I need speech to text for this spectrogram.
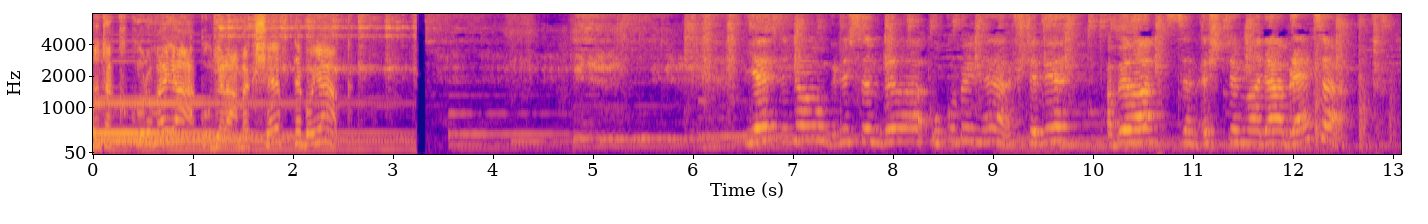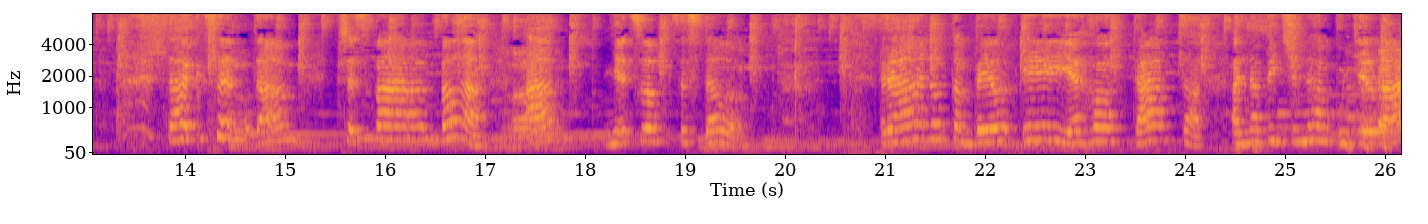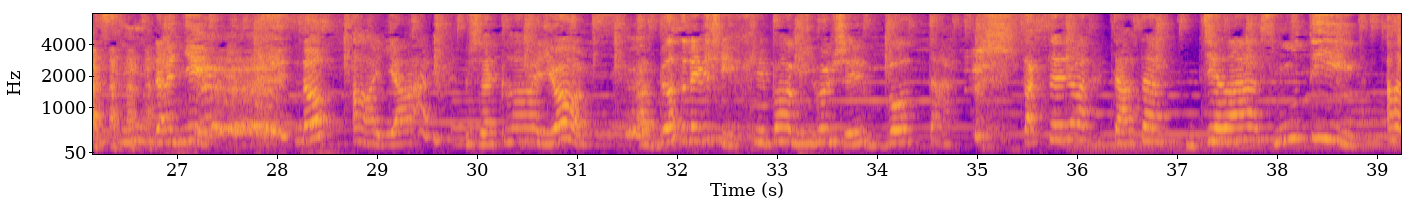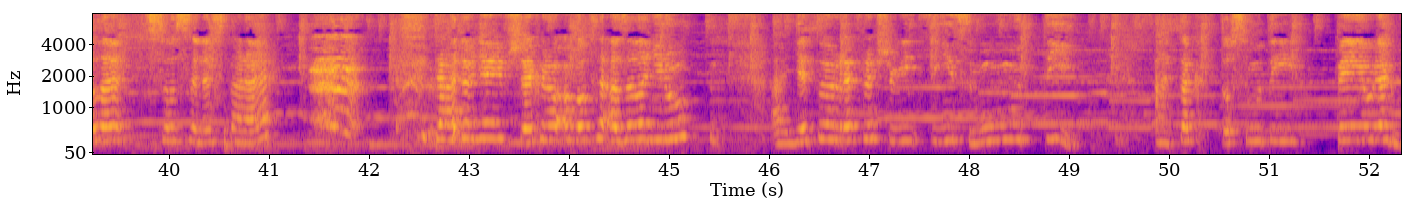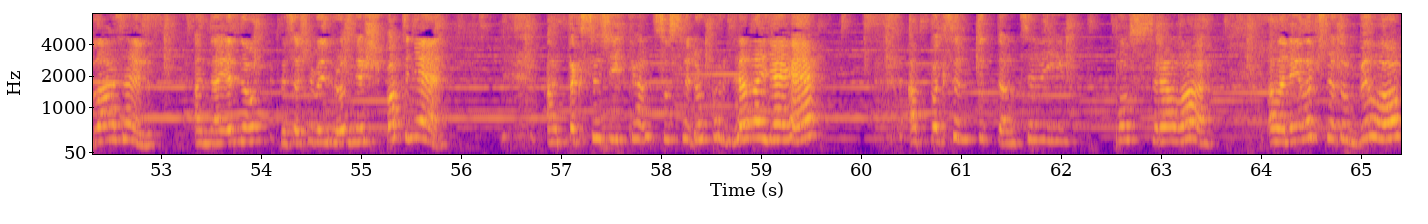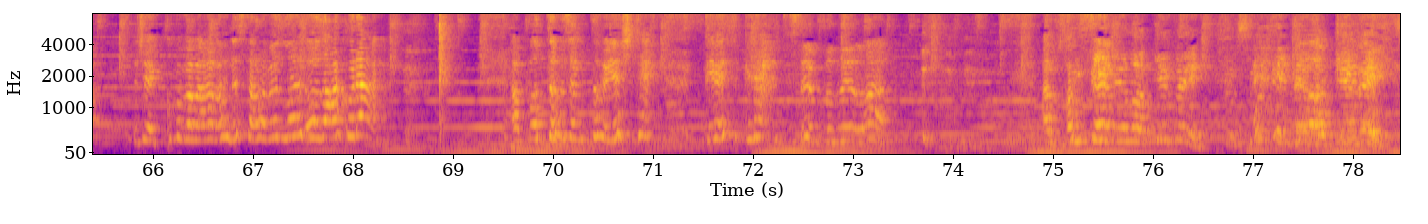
No tak kurva jak? Uděláme kšeft nebo jak? Jednou, když jsem byla u Kuby na návštěvě a byla jsem ještě mladá bréca, tak jsem tam přespávala a něco se stalo. Ráno tam byl i jeho táta a že nám udělá snídani. Já řekla jo. A byla to největší chyba mýho života. Tak teda táta dělá smutý, ale co se nestane? Dá do něj všechno ovoce a zeleninu a je to refreshující smoothie. A tak to smutý piju jak blázen. A najednou mi začne být hrozně špatně. A tak se říkám, co se do prdele děje. A pak jsem to tam celý posrala. Ale nejlepší na tom bylo, že Kubova máma hned stála vedle toho záchoda. A potom jsem to ještě pětkrát zemlila. A pak jsem... bylo kiby! Bylo kiby.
